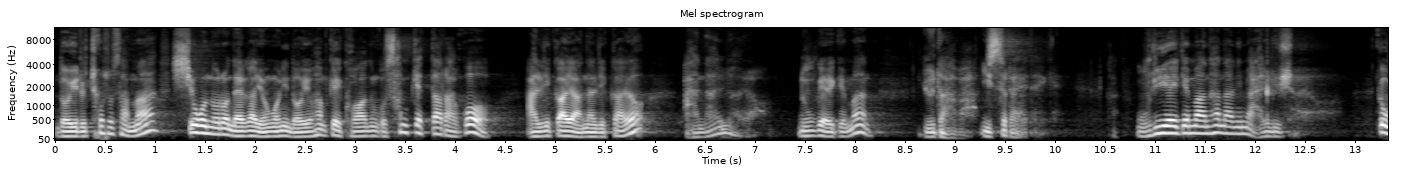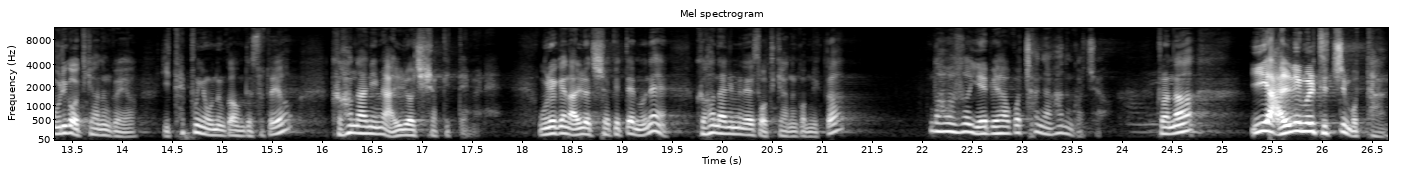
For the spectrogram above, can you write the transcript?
너희를 초소 삼아 시온으로 내가 영원히 너희와 함께 거하는 곳 삼겠다라고 알릴까요? 안 알릴까요? 안 알려요. 누구에게만 유다와 이스라엘에게. 그러니까 우리에게만 하나님이 알리셔요. 그러니까 우리가 어떻게 하는 거예요? 이 태풍이 오는 가운데서도요. 그 하나님이 알려지셨기 때문에 우리에게는 알려지셨기 때문에 그 하나님에 대해서 어떻게 하는 겁니까? 나와서 예배하고 찬양하는 거죠. 그러나 이 알림을 듣지 못한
